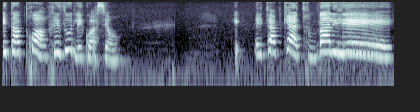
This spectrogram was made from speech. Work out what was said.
Étape 3. Résoudre l'équation. Étape 4. Valider!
